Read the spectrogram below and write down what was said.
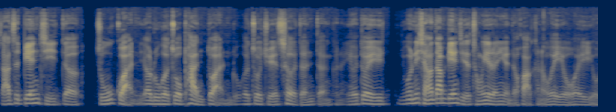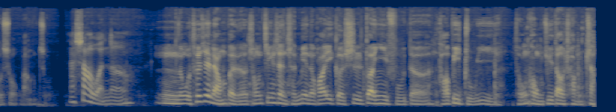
杂志编辑的。主管要如何做判断，如何做决策等等，可能也会对于如果你想要当编辑的从业人员的话，可能会有会有所帮助。那邵文呢？嗯，我推荐两本呢。从精神层面的话，一个是段义孚的《逃避主义：从恐惧到创造》，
